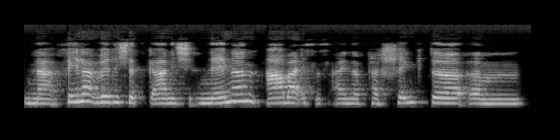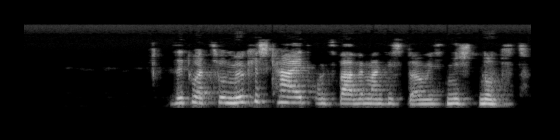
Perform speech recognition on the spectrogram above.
na, Fehler würde ich jetzt gar nicht nennen, aber es ist eine verschenkte ähm, Situation, Möglichkeit, und zwar, wenn man die Stories nicht nutzt.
